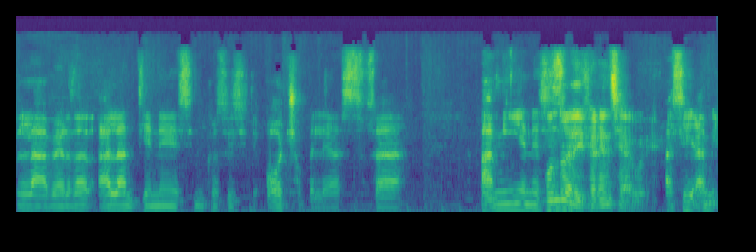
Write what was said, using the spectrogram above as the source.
la verdad, Alan tiene 5, 6, 7, 8 peleas. O sea, a mí en ese. Punto de diferencia, güey. Así, a mí,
